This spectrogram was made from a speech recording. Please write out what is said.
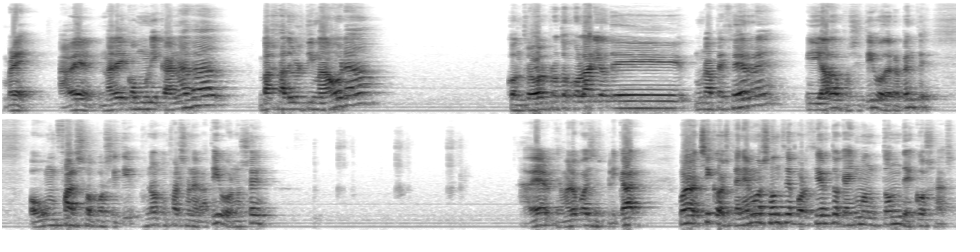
Hombre, a ver, nadie comunica nada, baja de última hora, control protocolario de una PCR y ha dado positivo de repente. O un falso positivo, no, un falso negativo, no sé. A ver, ya me lo podéis explicar. Bueno, chicos, tenemos 11, por cierto, que hay un montón de cosas.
